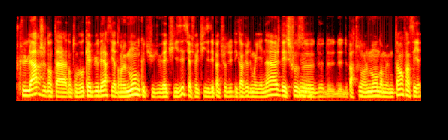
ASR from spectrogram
plus large dans, ta, dans ton vocabulaire, c'est-à-dire dans le monde que tu vas utiliser. C'est-à-dire tu vas utiliser des peintures, des gravures du Moyen Âge, des choses mm. de, de, de, partout dans le monde en même temps. Enfin, c'est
